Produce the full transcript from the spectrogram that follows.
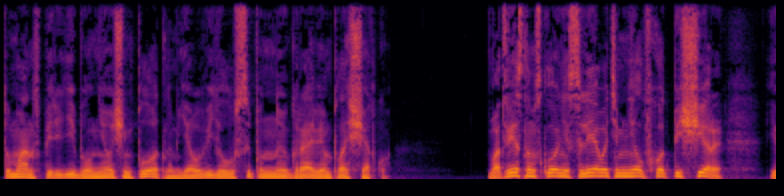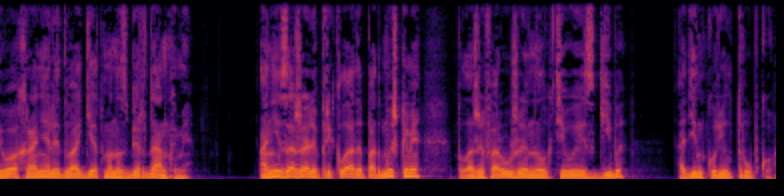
Туман впереди был не очень плотным, я увидел усыпанную гравием площадку. В отвесном склоне слева темнел вход пещеры, его охраняли два гетмана с берданками. Они зажали приклады под мышками, положив оружие на локтевые сгибы, один курил трубку.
